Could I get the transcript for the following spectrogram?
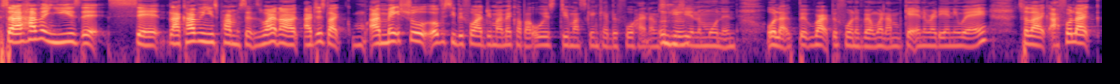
So I haven't used it since. Like I haven't used primer since. Right now, I just like I make sure. Obviously, before I do my makeup, I always do my skincare beforehand. I'm Mhm. usually in the morning or like right before an event when I'm getting ready anyway. So like I feel like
